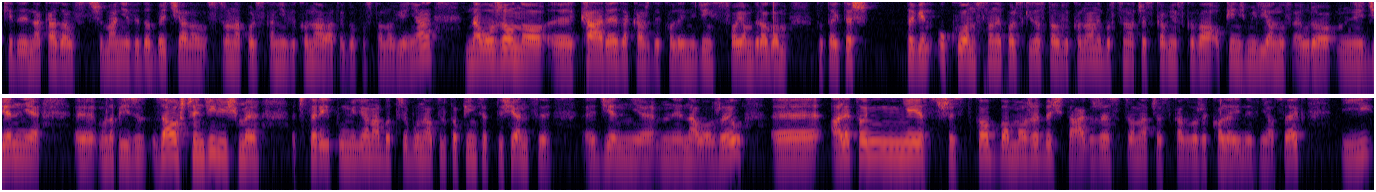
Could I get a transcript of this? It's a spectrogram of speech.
kiedy nakazał wstrzymanie wydobycia, no, strona polska nie wykonała tego postanowienia, nałożono karę za każdy kolejny dzień swoją drogą. Tutaj też pewien ukłon w stronę Polski został wykonany, bo strona czeska wnioskowała o 5 milionów euro mm, dziennie. E, można powiedzieć, że zaoszczędziliśmy 4,5 miliona, bo Trybunał tylko 500 tysięcy e, dziennie nałożył, e, ale to nie jest wszystko, bo może być tak, że strona czeska złoży kolejny wniosek i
